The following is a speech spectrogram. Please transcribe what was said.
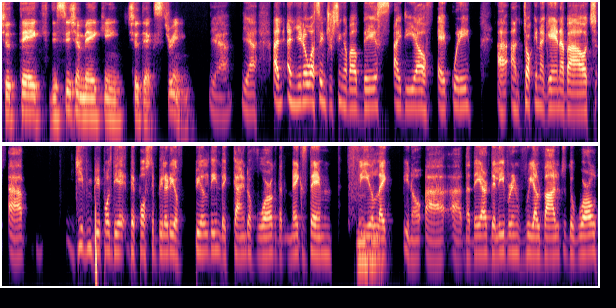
to take decision making to the extreme. Yeah, yeah, and and you know what's interesting about this idea of equity? Uh, I'm talking again about uh, giving people the the possibility of building the kind of work that makes them feel mm-hmm. like you know uh, uh, that they are delivering real value to the world.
